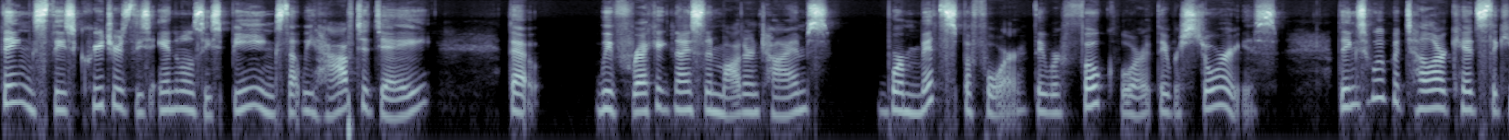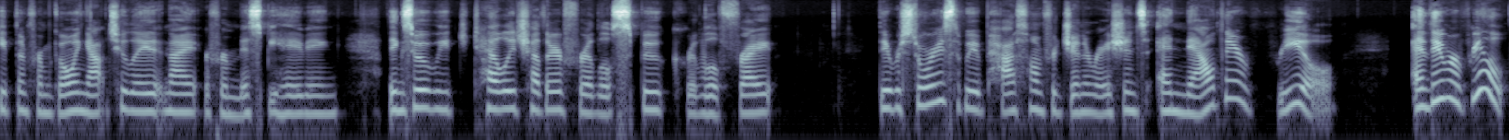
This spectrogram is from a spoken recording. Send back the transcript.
things, these creatures, these animals, these beings that we have today that we've recognized in modern times were myths before. They were folklore, they were stories. Things we would tell our kids to keep them from going out too late at night or from misbehaving. Things we would tell each other for a little spook or a little fright. They were stories that we would pass on for generations, and now they're real. And they were real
